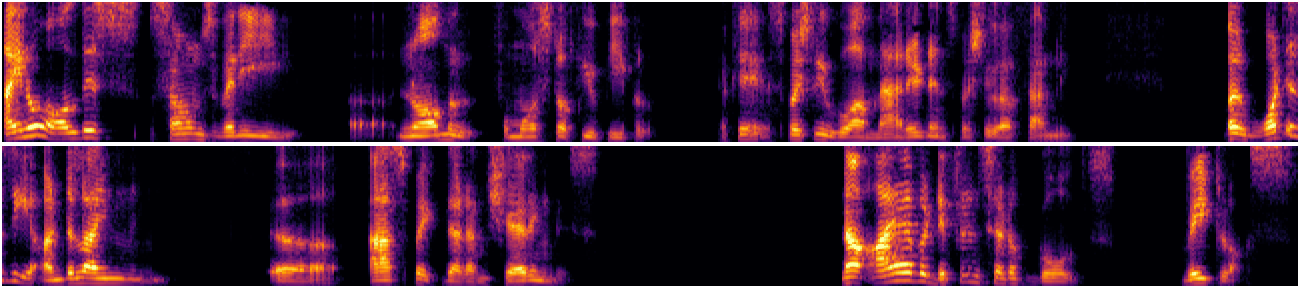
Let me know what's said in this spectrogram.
I know all this sounds very uh, normal for most of you people, okay, especially who are married and especially who have family. But what is the underlying uh, aspect that I'm sharing this. Now, I have a different set of goals weight loss,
